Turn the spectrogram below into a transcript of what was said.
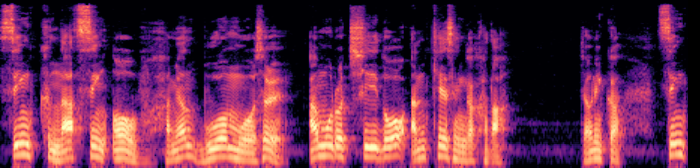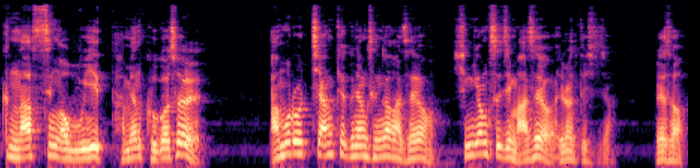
think nothing of 하면 무엇 무엇을 아무렇지도 않게 생각하다. 자, 그러니까 think nothing of it 하면 그것을 아무렇지 않게 그냥 생각하세요. 신경 쓰지 마세요. 이런 뜻이죠. 그래서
